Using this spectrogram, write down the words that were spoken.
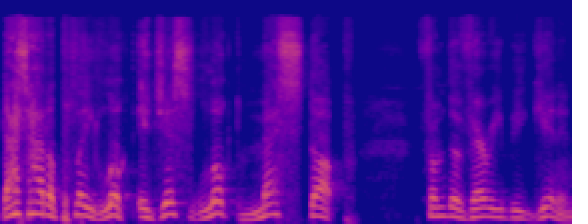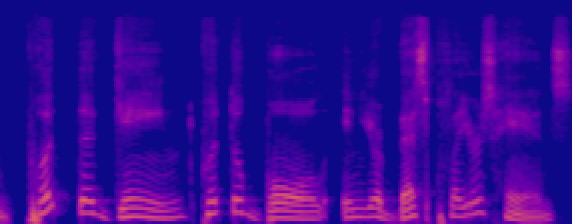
That's how the play looked. It just looked messed up from the very beginning. Put the game, put the ball in your best player's hands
